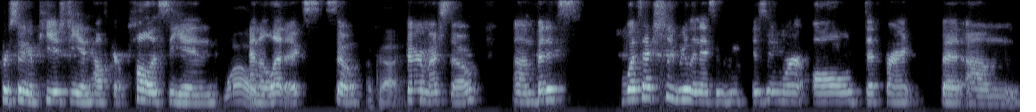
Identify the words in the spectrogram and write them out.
pursuing a PhD in healthcare policy and Whoa. analytics. So, okay, very much so. Um, but it's what's actually really nice is, is when we're all different but um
